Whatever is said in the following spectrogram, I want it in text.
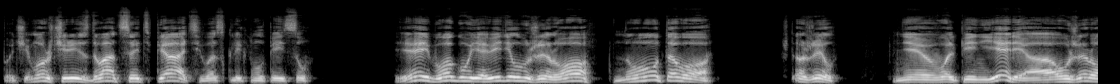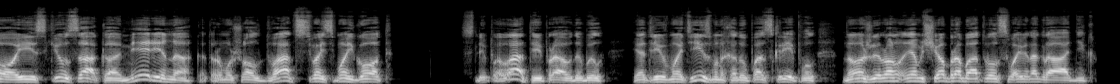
«Почему ж через двадцать пять?» — воскликнул Пейсу. «Ей-богу, я видел у Жиро, ну того, что жил не в Вольпиньере, а у Жиро из Кюсака, Мерина, которому шел двадцать восьмой год. Слеповатый, правда, был, и от ревматизма на ходу поскрипывал, но Жиро на нем еще обрабатывал свой виноградник».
